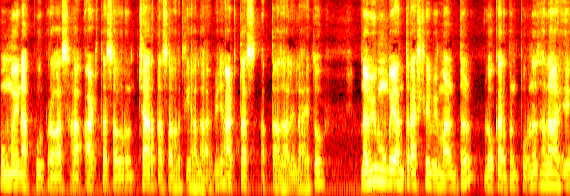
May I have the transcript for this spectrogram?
मुंबई नागपूर प्रवास हा आठ तासावरून चार तासावरती आला आहे. म्हणजे आठ तास आत्ता झालेला आहे तो. नवी मुंबई आंतरराष्ट्रीय विमानतळ लोकार्पण पूर्ण झालं आहे.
